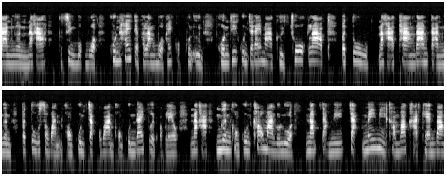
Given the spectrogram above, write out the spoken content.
การเงินนะคะ สิ่งบวกบวกๆคุณให้แต่พลังบวกให้กับคนอื่น ผลที่คุณจะได้มาคือโชคลาภประตูนะคะ ทางด้านการเงินประตูสวรรค์ของคุณจักรวาลของคุณได้เปิดออกแล้วนะคะ เงินของคุณเข้ามารัวๆนับจากนี้จะไม่มีคำว่าขาดแคลนบาง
